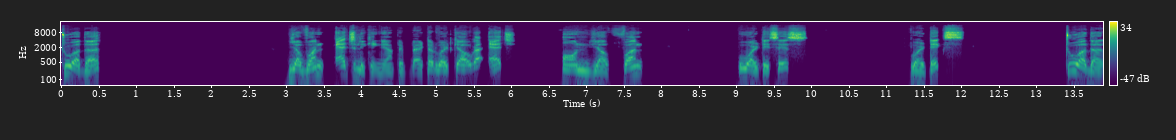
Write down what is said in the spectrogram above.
to other या वन एच लिखेंगे यहाँ पे। बेटर वर्ड क्या होगा? एच ऑन या one vertices vertex to other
